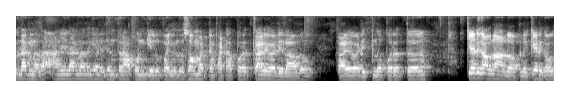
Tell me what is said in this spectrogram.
लग्नाला आणि लग्नाला गेल्याच्यानंतर आपण गेलो पहिल्यांदा सोमाटण्या फाटा. परत काळेवाडीला आलो. काळेवाडीतनं परत केडगावला आलो आपलं. केडगाव?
